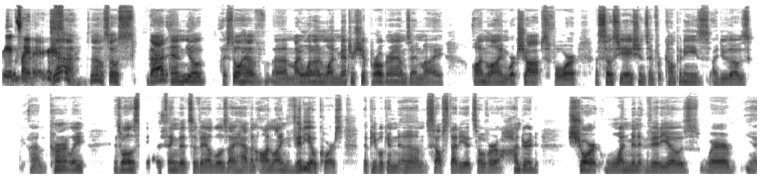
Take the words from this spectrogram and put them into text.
exciting. Yeah, no, so that and you know I still have uh, my one-on-one mentorship programs and my online workshops for associations and for companies. I do those um, currently as well as the other thing that's available is I have an online video course that people can um, self-study. It's over a hundred short one-minute videos where you, know,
